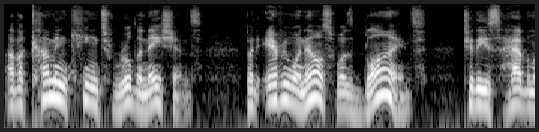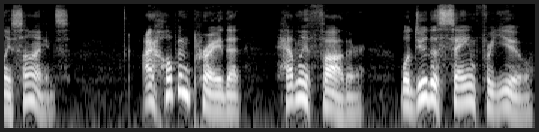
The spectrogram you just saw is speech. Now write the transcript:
of a coming king to rule the nations, but everyone else was blind to these heavenly signs. I hope and pray that Heavenly Father will do the same for you.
